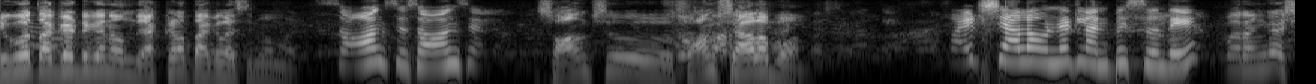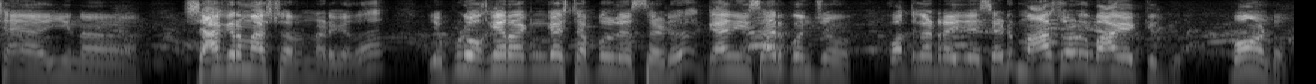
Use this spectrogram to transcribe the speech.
యుగో తగ్గట్టుగానే ఉంది. ఎక్కడ తగ్గలే సినిమా మరి? సాంగ్స్ సాంగ్స్ సాంగ్స్ సాంగ్స్ చాలా బాగుంది. ఫైట్స్ చాలా ఉన్నట్లు అనిపిస్తుంది. పరంగా ఈయన శాగర్ మాస్టర్ ఉన్నాడు కదా ఎప్పుడు ఒకే రకంగా స్టెప్పులు తెస్తాడు కానీ ఈసారి కొంచెం కొత్తగా ట్రై చేశాడు. మాసోడు బాగా ఎక్కిద్ది బాగుంటుంది.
